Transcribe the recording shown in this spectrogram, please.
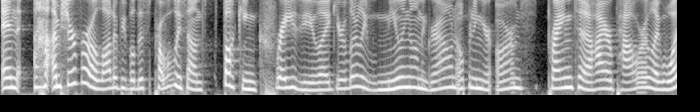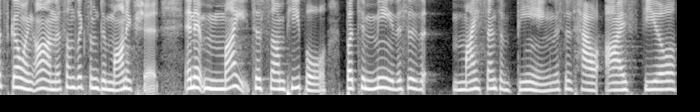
And I'm sure for a lot of people, this probably sounds fucking crazy. Like you're literally kneeling on the ground, opening your arms, praying to a higher power. Like, what's going on? That sounds like some demonic shit. And it might to some people, but to me, this is my sense of being. This is how I feel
